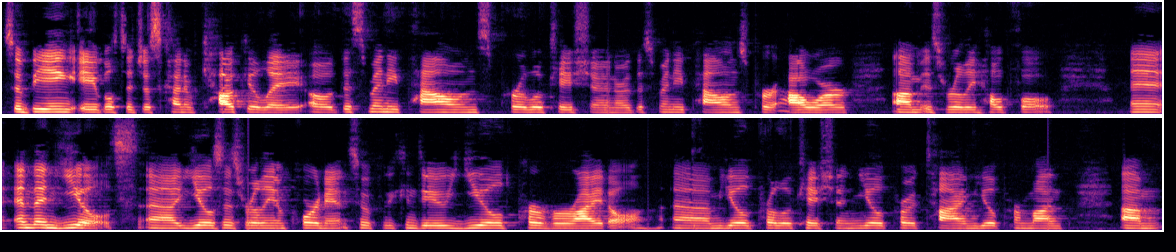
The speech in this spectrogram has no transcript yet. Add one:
so being able to just kind of calculate, oh, this many pounds per location or this many pounds per hour um, is really helpful. And, and then yields. Uh, yields is really important. So if we can do yield per varietal, um, yield per location, yield per time, yield per month, um,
